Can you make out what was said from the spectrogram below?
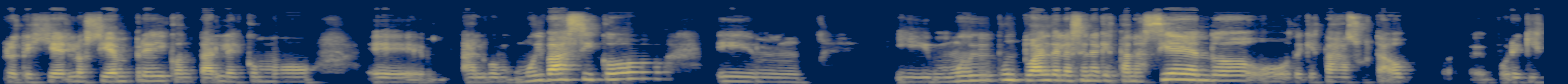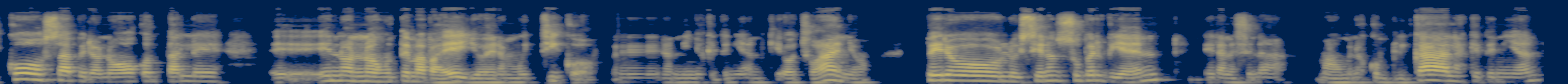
protegerlos siempre y contarles como eh, algo muy básico y, y, muy puntual de la escena que están haciendo o de que estás asustado eh, por X cosa, pero no contarles eh, no, no es un tema para ellos, eran muy chicos, eran niños que tenían que 8 años, pero lo hicieron súper bien, eran escenas más o menos complicadas las que tenían,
